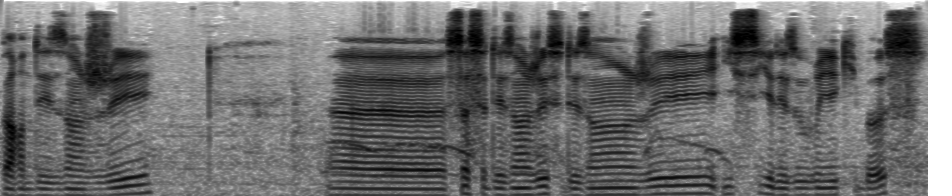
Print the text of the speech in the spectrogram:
par des ingés. Euh, ça c'est des ingés, c'est des ingés. Ici il y a des ouvriers qui bossent.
